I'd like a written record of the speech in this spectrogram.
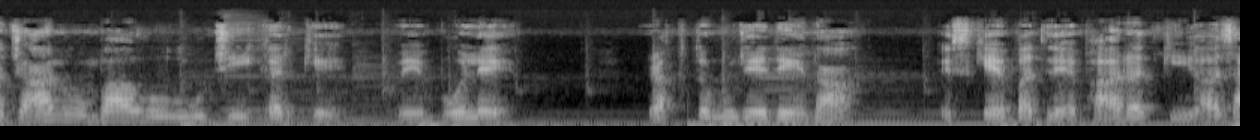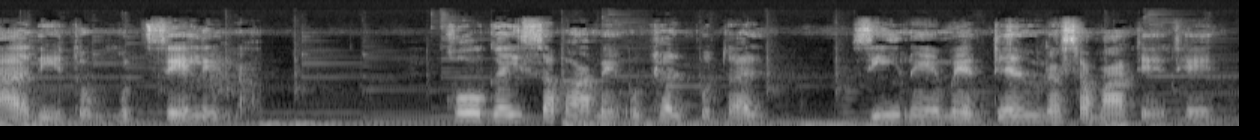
अजानू बाहु ऊँची करके वे बोले, रक्त मुझे देना, इसके बदले भारत की आज़ादी तुम मुझसे लेना। हो गई सभा में उठल पुथल सीने में दिल न समाते थे।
